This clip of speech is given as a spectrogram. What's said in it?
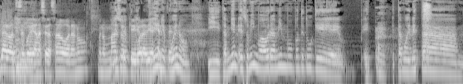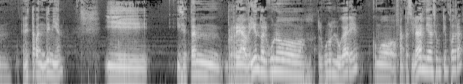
Claro, antes se podían hacer asado, ahora no. Menos mal, y eso porque es igual había bien, gente. es bueno. Y también eso mismo, ahora mismo, ponte tú que est- estamos en esta en esta pandemia y, y se están reabriendo algunos algunos lugares como Fantasilandia hace un tiempo atrás,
